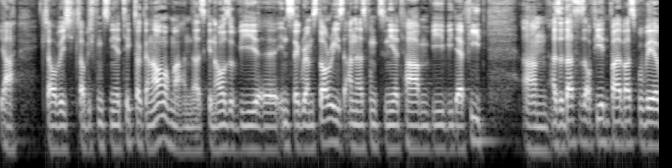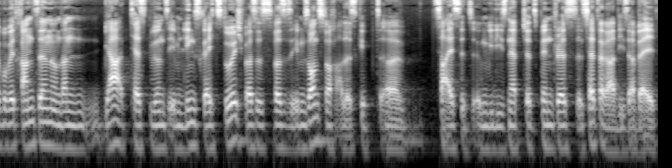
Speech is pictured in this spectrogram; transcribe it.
ja, glaube ich, glaube ich, funktioniert TikTok dann auch nochmal anders, genauso wie äh, Instagram Stories anders funktioniert haben wie, wie der Feed. Ähm, also das ist auf jeden Fall was, wo wir, wo wir dran sind und dann ja, testen wir uns eben links, rechts durch, was es, was es eben sonst noch alles gibt. Äh, sei es jetzt irgendwie die Snapchats, Pinterest etc. dieser Welt.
